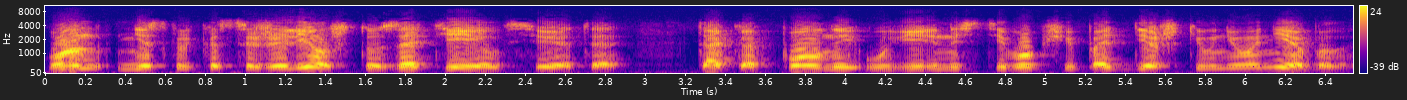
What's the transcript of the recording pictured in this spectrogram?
Он несколько сожалел, что затеял все это, так как полной уверенности в общей поддержке у него не было.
